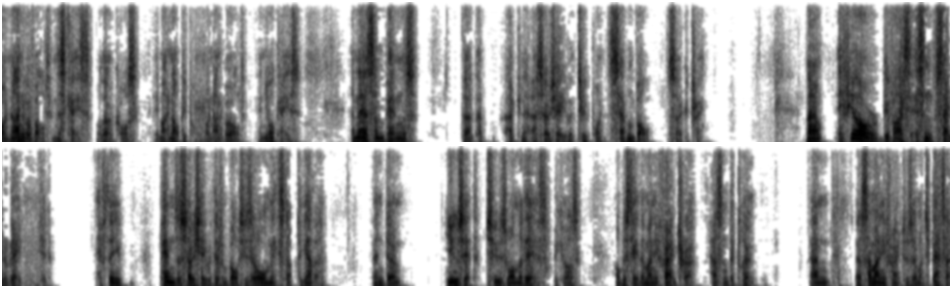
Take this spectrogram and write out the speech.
0.9 of a volt in this case, although of course it might not be 0.9 of a volt in your case. And there's some pins that are associated with 2.7 volt circuitry. Now, if your device isn't segregated, if the pins associated with different voltages are all mixed up together, then don't use it, choose one that is, because obviously the manufacturer hasn't a clue. And some manufacturers are much better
